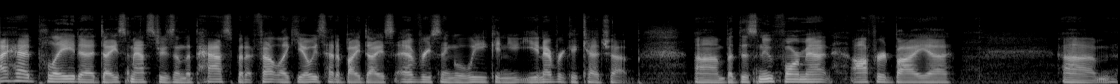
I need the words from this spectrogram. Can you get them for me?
I had played uh, Dice Masters in the past, but it felt like you always had to buy dice every single week, and you, you never could catch up. Um, but this new format offered by uh, um,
